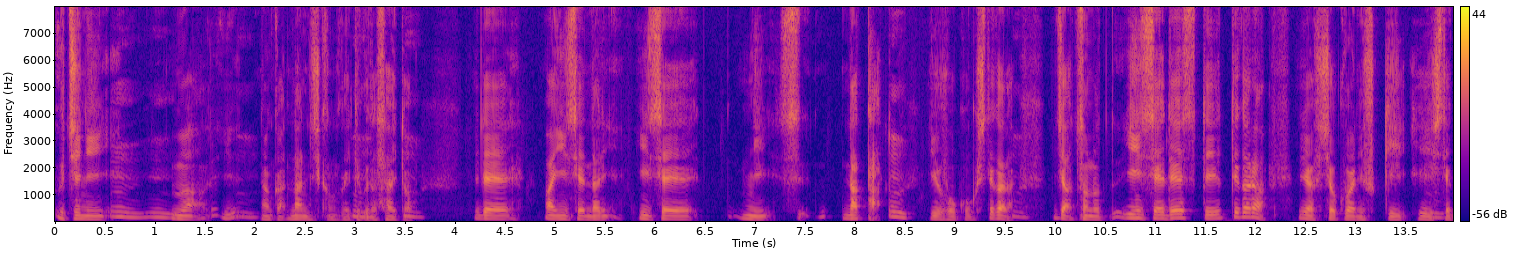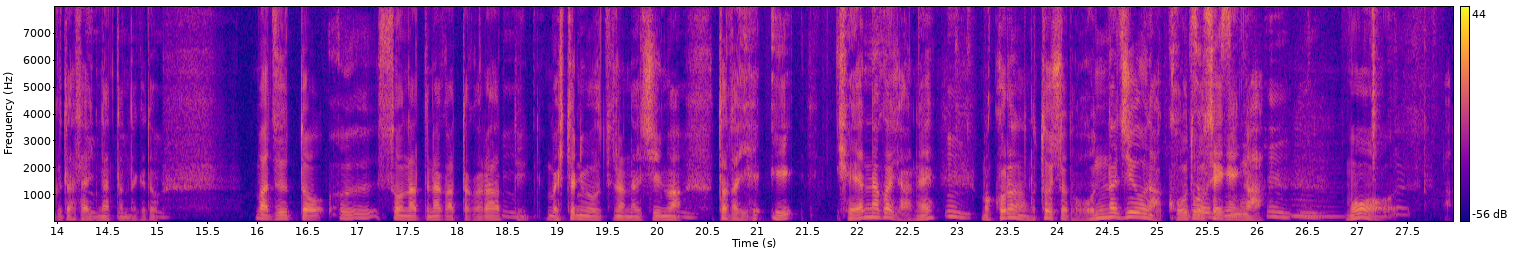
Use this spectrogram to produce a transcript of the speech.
うちに、うんうん。まあ、いなんか何日間かいてくださいと、うんで、まあ、陰性なり陰性にすなったという報告してから、じゃあその陰性ですって言ってからじゃあ職場に復帰してくださいになったんだけど、まあ、ずっとうそうなってなかったからってまあ、人にもうつらないし、まあ、ただいい部屋の中じゃね、うん。まあ、コロナの当初と同じような行動制限が、そうですね。うんもうあ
